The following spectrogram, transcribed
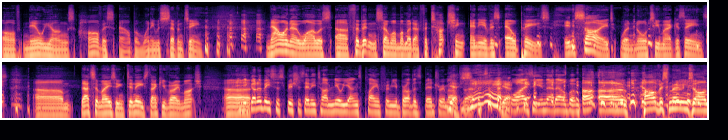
of Neil Young's Harvest album when he was 17. Now I know why I was uh, forbidden so my mum and dad for touching any of his LPs. Inside were naughty magazines. Um, that's amazing. Denise, thank you very much. and Uh, you've got to be suspicious anytime Neil Young's playing from your brother's bedroom Yes. after that. Yeah. Yeah. Why is he in that album? Uh oh, Harvest Moon's on.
